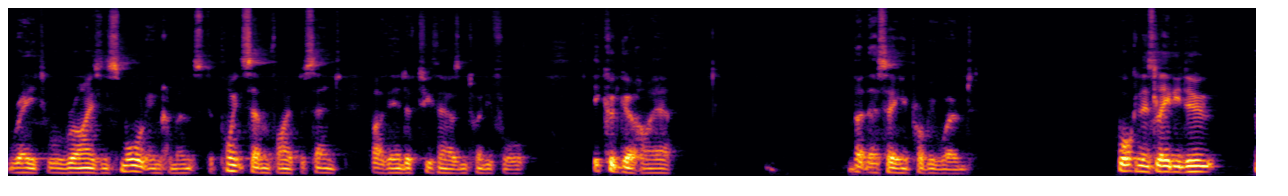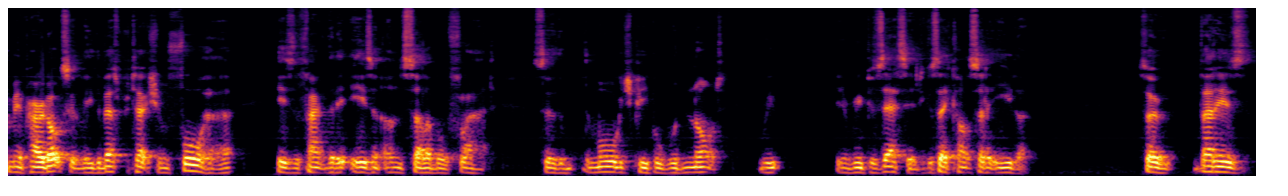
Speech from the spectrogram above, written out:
rate will rise in small increments to 0.75% by the end of 2024. It could go higher, but they're saying it probably won't. What can this lady do? I mean, paradoxically, the best protection for her is the fact that it is an unsellable flat. So the, the mortgage people would not re, you know, repossess it because they can't sell it either. So that is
